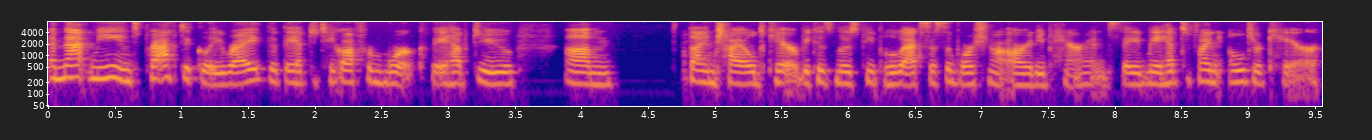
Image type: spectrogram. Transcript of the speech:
And that means practically, right, that they have to take off from work. They have to um, find childcare because most people who access abortion are already parents. They may have to find elder care.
